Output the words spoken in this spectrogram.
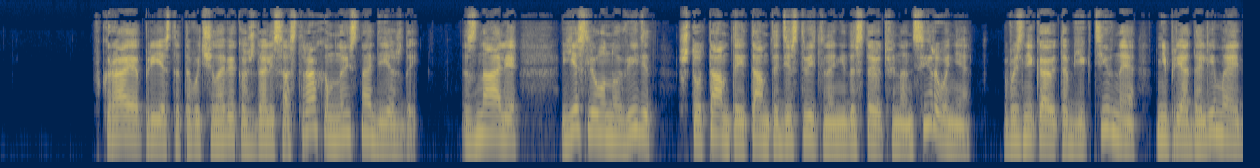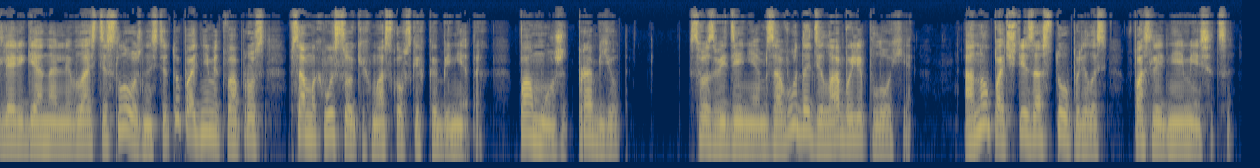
В крае приезд этого человека ждали со страхом, но и с надеждой. Знали, если он увидит, что там-то и там-то действительно недостает финансирования, возникают объективные, непреодолимые для региональной власти сложности, то поднимет вопрос в самых высоких московских кабинетах, поможет, пробьет. С возведением завода дела были плохи. Оно почти застопорилось в последние месяцы.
